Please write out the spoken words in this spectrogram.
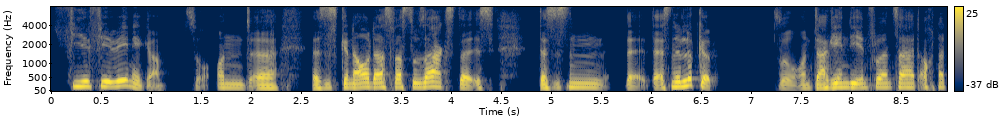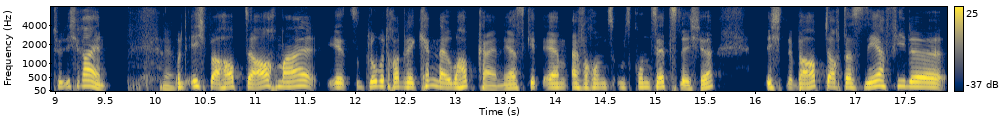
viel, viel weniger. So. Und äh, das ist genau das, was du sagst. Da ist, das ist ein, da, da ist eine Lücke. So, und da gehen die Influencer halt auch natürlich rein. Ja. Und ich behaupte auch mal, jetzt Globetrot, wir kennen da überhaupt keinen. Ja, es geht einfach ums, ums Grundsätzliche. Ich behaupte auch, dass sehr viele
